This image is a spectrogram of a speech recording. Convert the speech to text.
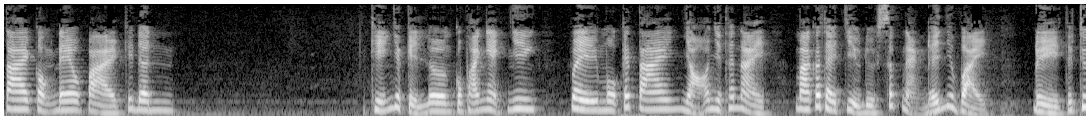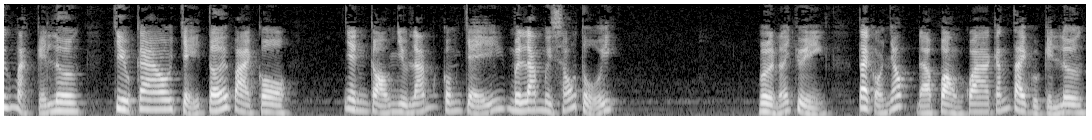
Tai còn đeo vài cái đinh khiến cho Kỳ Lương cũng phải ngạc nhiên vì một cái tay nhỏ như thế này mà có thể chịu được sức nặng đến như vậy. Đi tới trước mặt Kỳ Lương, chiều cao chỉ tới vài cô. Nhìn cậu nhiều lắm cũng chỉ 15-16 tuổi. Vừa nói chuyện, tay cậu nhóc đã vòng qua cánh tay của Kỳ Lương.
